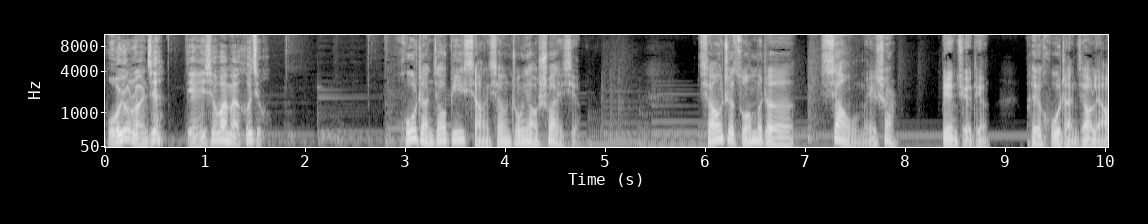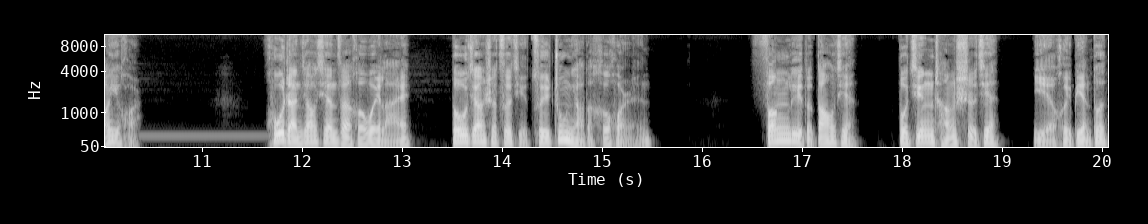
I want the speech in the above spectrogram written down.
我用软件点一些外卖喝酒。胡展娇比想象中要率性。乔治琢磨着下午没事儿，便决定陪胡展娇聊一会儿。胡展娇现在和未来都将是自己最重要的合伙人。锋利的刀剑，不经常试剑也会变钝。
